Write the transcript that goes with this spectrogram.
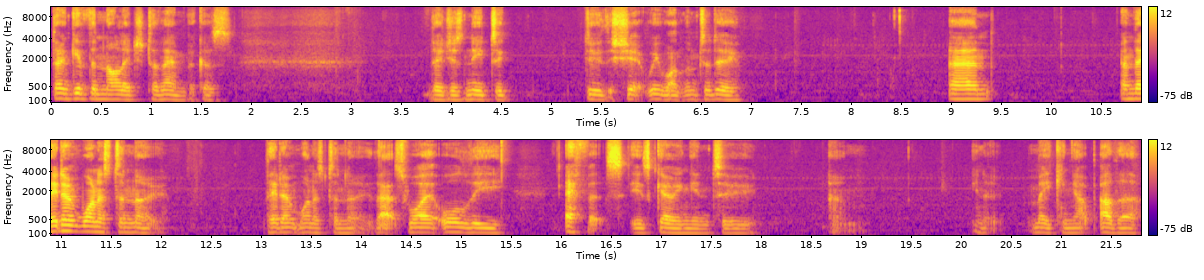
don't give the knowledge to them because they just need to do the shit we want them to do. And and they don't want us to know. They don't want us to know. That's why all the efforts is going into um, you know, making up other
